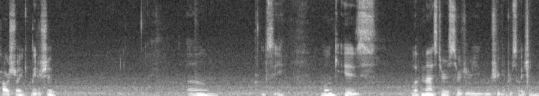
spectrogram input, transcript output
power strike, leadership. Um, let's see. Monk is weapon master, surgery, wound treatment, persuasion.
